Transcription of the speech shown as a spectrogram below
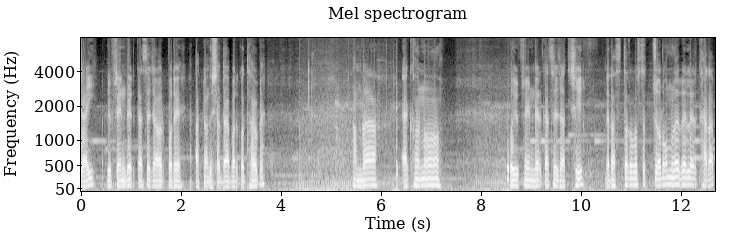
যাই, ওই ফ্রেন্ডের কাছে যাওয়ার পরে আপনাদের সাথে আবার কথা হবে। আমরা এখনও ওই ফ্রেন্ডের কাছে যাচ্ছি। রাস্তার অবস্থা চরম লেভেলের খারাপ।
